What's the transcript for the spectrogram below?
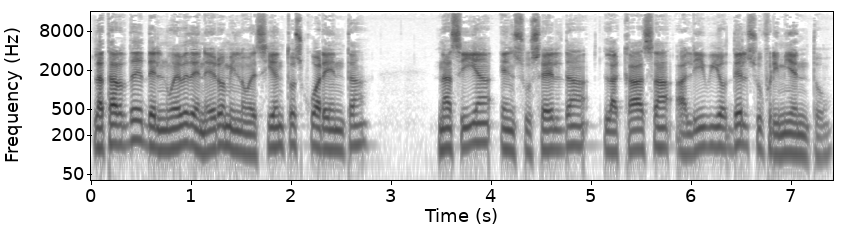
la tarde del 9 de enero de 1940, nacía en su celda la Casa Alivio del Sufrimiento,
